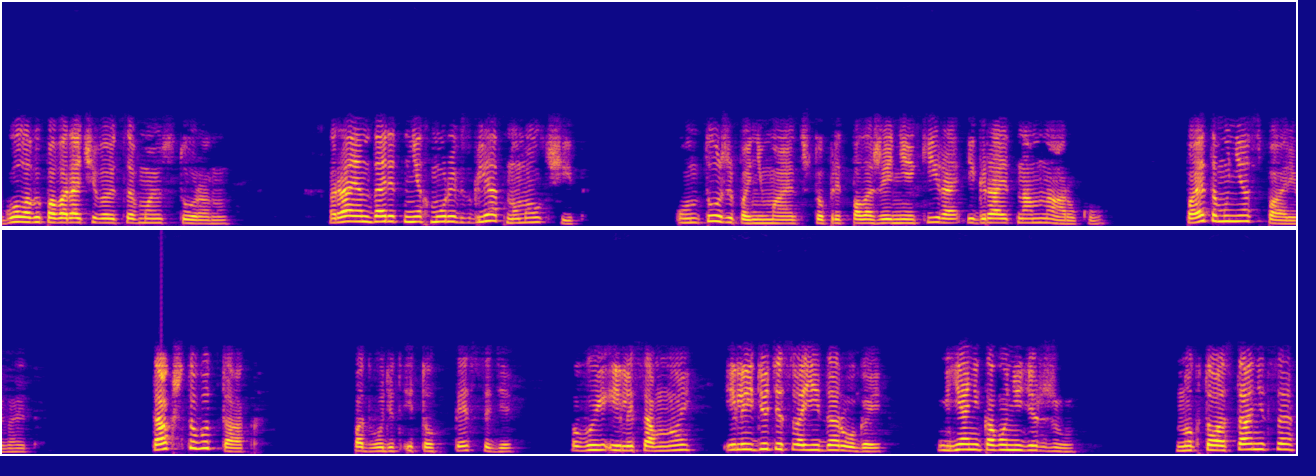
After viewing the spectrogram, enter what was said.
Головы поворачиваются в мою сторону. Райан дарит мне хмурый взгляд, но молчит. Он тоже понимает, что предположение Кира играет нам на руку, поэтому не оспаривает. Так что вот так, подводит итог Кэссиди. Вы или со мной, или идете своей дорогой. Я никого не держу. Но кто останется,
